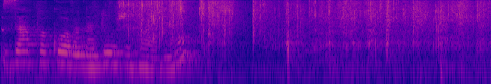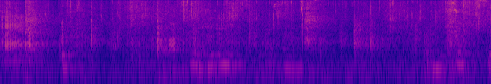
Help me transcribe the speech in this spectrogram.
Запакована дуже гарно. Зараз. Отже, ці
